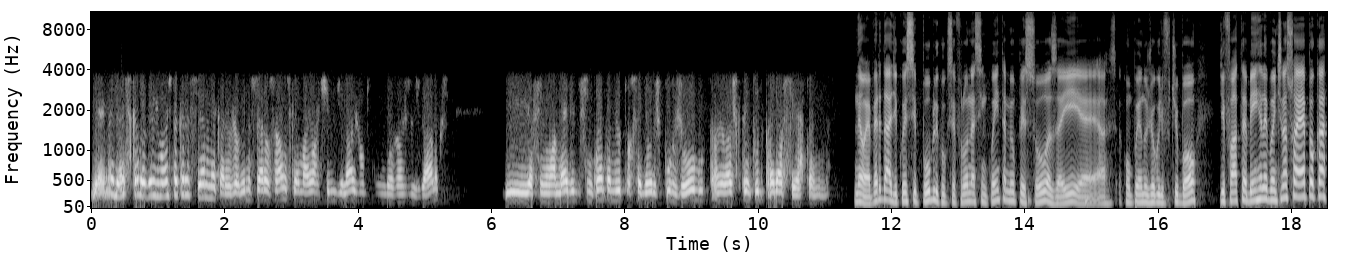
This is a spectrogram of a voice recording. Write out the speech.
E a MLS cada vez mais está crescendo, né, cara? Eu joguei no Seattle Sounders, que é o maior time de lá, junto com o Los Angeles Galaxy. E, assim, uma média de 50 mil torcedores por jogo, então eu acho que tem tudo para dar certo ainda. Não, é verdade. Com esse público que você falou, né? 50 mil pessoas aí é, acompanhando o jogo de futebol, de fato é bem relevante. Na sua época,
